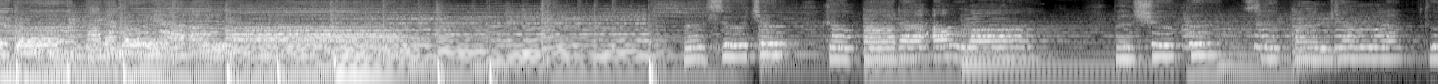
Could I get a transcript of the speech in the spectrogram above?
bersyukur ya Allah kepada Allah Bersyukur sepanjang waktu.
